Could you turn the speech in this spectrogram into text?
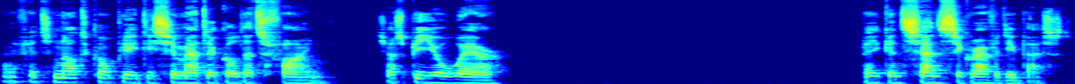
And if it's not completely symmetrical, that's fine. Just be aware. You can sense the gravity best.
